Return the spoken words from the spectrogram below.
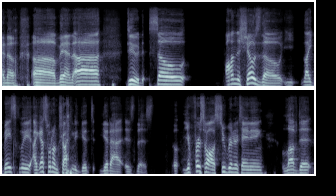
I know. Uh man, uh dude, so on the shows though, like basically I guess what I'm trying to get get at is this. Uh, You're first of all super entertaining, loved it.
